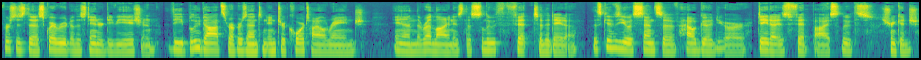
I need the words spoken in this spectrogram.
versus the square root of the standard deviation. The blue dots represent an interquartile range, and the red line is the sleuth fit to the data. This gives you a sense of how good your data is fit by Sleuth's shrinkage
